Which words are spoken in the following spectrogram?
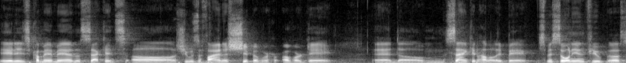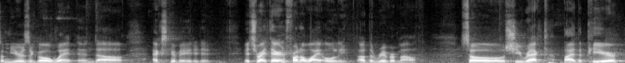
It is Kamehameha II. Uh, she was the finest ship of her, of her day and um, sank in Hanalei Bay. Smithsonian few, uh, some years ago went and uh, excavated it. It's right there in front of Waioli, of the river mouth. So she wrecked by the pier,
